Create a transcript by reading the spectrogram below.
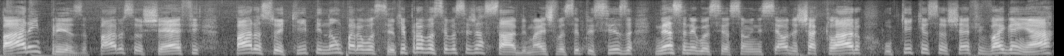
para a empresa, para o seu chefe, para a sua equipe, não para você. Porque para você você já sabe, mas você precisa, nessa negociação inicial, deixar claro o que, que o seu chefe vai ganhar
